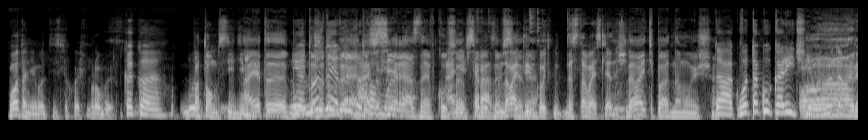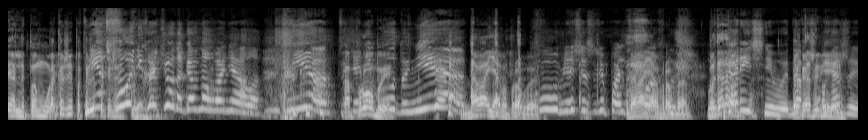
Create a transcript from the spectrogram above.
Вот они, вот если хочешь, пробуй. Какая? Потом съедим. А это будет уже можно я другая. тоже То есть помою? все разные вкусы. Они все разные. Давай все, ты да. доставай следующий. Давайте по одному еще. Так, вот такой коричневый. ну это- А, реально помой. Покажи, покажи, Нет, покажи. фу, не хочу, на говном воняло. Нет, Попробуй. я не буду, нет. Давай я попробую. Фу, у меня сейчас все пальцы Давай я попробую. Вот, Вот это вот- коричневый, да, Покажи покажи.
